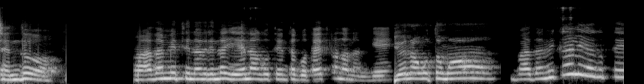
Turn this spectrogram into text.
ಚಂದು ಬಾದಾಮಿ ತಿನ್ನೋದ್ರಿಂದ ಏನಾಗುತ್ತೆ ಅಂತ ಗೊತ್ತಾಯ್ತು ನನ್ಗೆ? ಏನಾಗುತ್ತಮ್ಮ? ಬಾದಾಮಿ ಖಾಲಿ ಆಗುತ್ತೆ.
